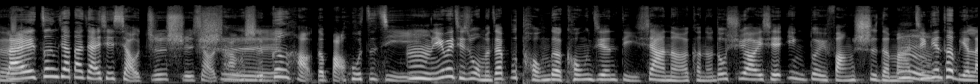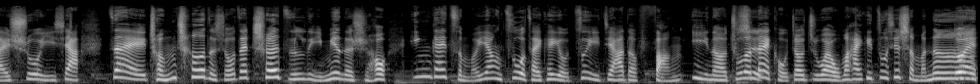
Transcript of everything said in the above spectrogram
来增加大家一些小知识、小常识，更好的保护自己。嗯，因为其实我们在不同的空间底下呢，可能都需要一些应对方式的嘛。今天特别来说一下，在乘车的时候，在车子里面的时候，应该怎么样做才可以有最佳的防疫呢？除了戴口罩之外，我们还可以做些什么呢？对，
